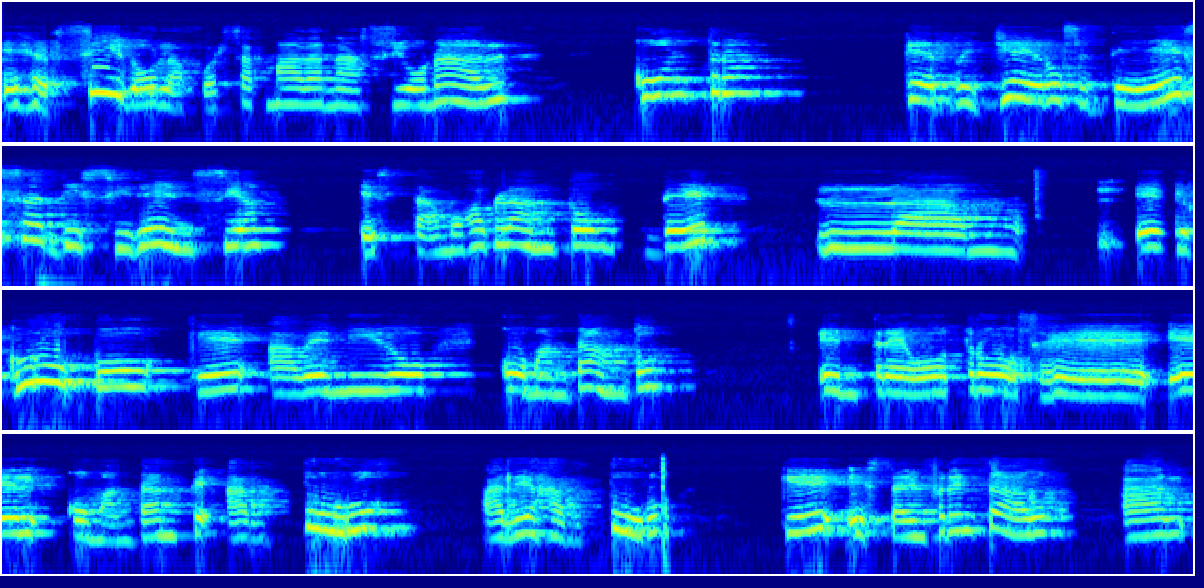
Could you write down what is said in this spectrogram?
ejercido la Fuerza Armada Nacional contra guerrilleros de esa disidencia. Estamos hablando de la, el grupo que ha venido comandando, entre otros, eh, el comandante Arturo, alias Arturo, que está enfrentado al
